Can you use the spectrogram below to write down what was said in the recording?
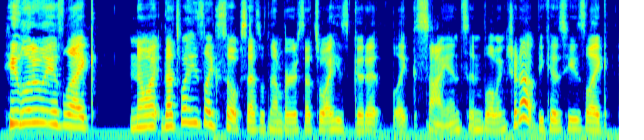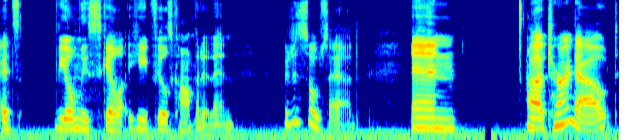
He literally is like, no, I, that's why he's like so obsessed with numbers. That's why he's good at like science and blowing shit up because he's like, it's the only skill he feels confident in, which is so sad. And uh, turned out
